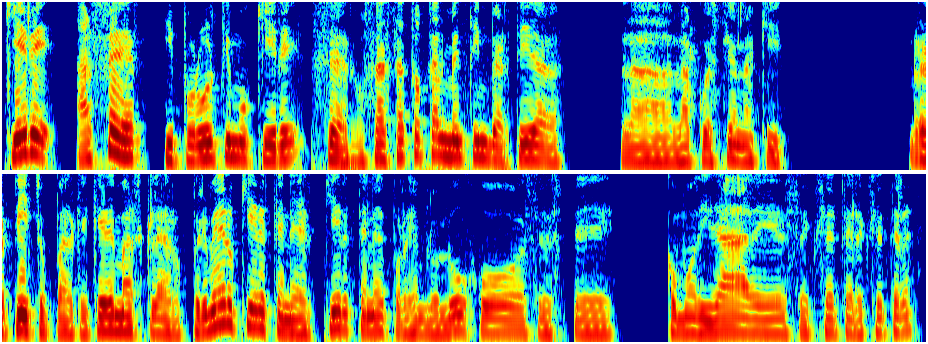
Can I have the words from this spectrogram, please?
quiere hacer y por último quiere ser. O sea, está totalmente invertida la, la cuestión aquí. Repito, para que quede más claro. Primero quiere tener, quiere tener, por ejemplo, lujos, este, comodidades, etcétera, etcétera.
